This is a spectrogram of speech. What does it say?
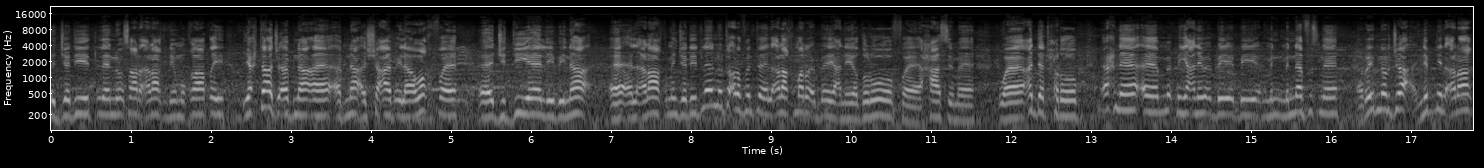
الجديد لأنه صار عراق ديمقراطي يحتاج أبناء أبناء الشعب إلى وقفة جدية لبناء العراق من جديد. لأنه تعرف أنت العراق مر يعني ظروف حاسمة وعدة حروب. إحنا يعني ب- ب- من من نفسنا نريد نرجع نبني العراق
